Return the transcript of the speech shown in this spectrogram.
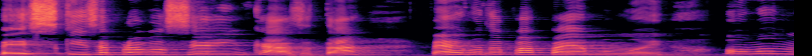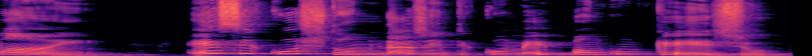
Pesquisa para você aí em casa, tá? Pergunta papai e a mamãe: Ô mamãe, esse costume da gente comer pão com queijo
